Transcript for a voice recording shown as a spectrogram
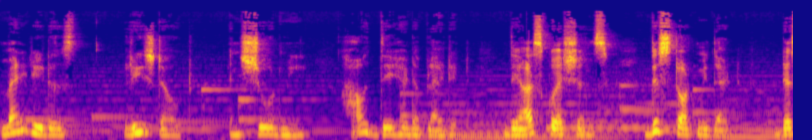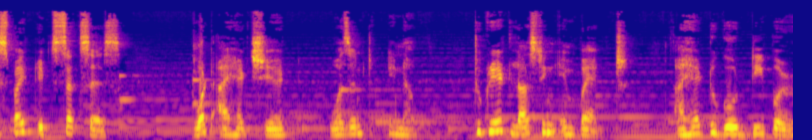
Many readers reached out and showed me how they had applied it. They asked questions. This taught me that, despite its success, what I had shared wasn't enough. To create lasting impact, I had to go deeper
